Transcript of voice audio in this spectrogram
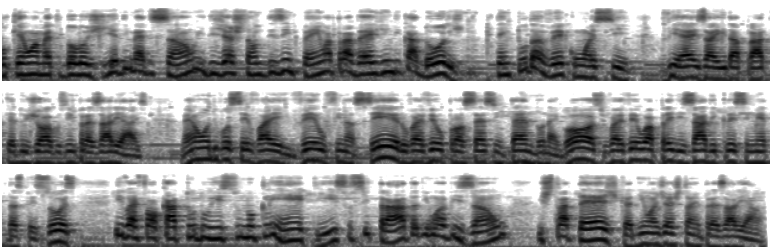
porque é uma metodologia de medição e de gestão de desempenho através de indicadores. Tem tudo a ver com esse viés aí da prática dos jogos empresariais, né? Onde você vai ver o financeiro, vai ver o processo interno do negócio, vai ver o aprendizado e crescimento das pessoas e vai focar tudo isso no cliente. Isso se trata de uma visão estratégica de uma gestão empresarial.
